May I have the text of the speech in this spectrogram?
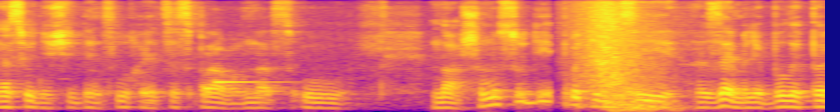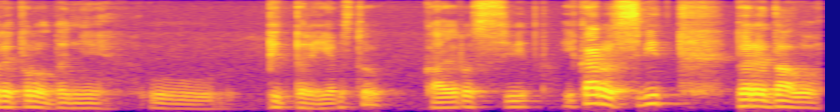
на сьогоднішній день слухається справа у нас у нашому суді. Потім ці землі були перепродані у підприємство Кайрос Світ. І Кайрос Світ передало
